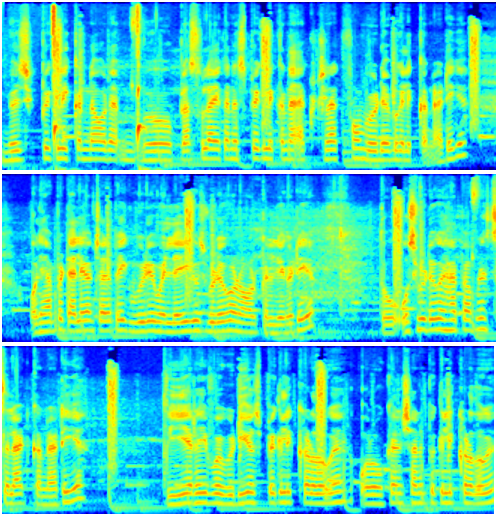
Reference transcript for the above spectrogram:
म्यूज़िक पे क्लिक करना है और प्लस वाला आइकन इस पर क्लिक करना है एक्सट्रैक्ट फ्रॉम वीडियो पे क्लिक करना है, ठीक है? और यहाँ पे टेलीग्राम चैनल पे एक वीडियो मिल जाएगी, उस वीडियो को नोट कर लीजिएगा ठीक है? तो उस वीडियो को यहाँ पे आपने सेलेक्ट करना है, ठीक है? तो ये रही वो वीडियो इस पर क्लिक कर दोगे और ओके निशान पे क्लिक कर दोगे?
